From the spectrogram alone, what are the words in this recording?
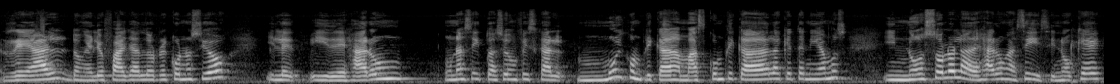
real, don Helio Fallas lo reconoció y, le, y dejaron una situación fiscal muy complicada, más complicada de la que teníamos, y no solo la dejaron así, sino que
